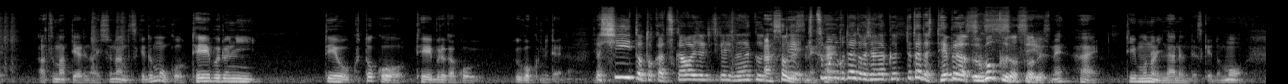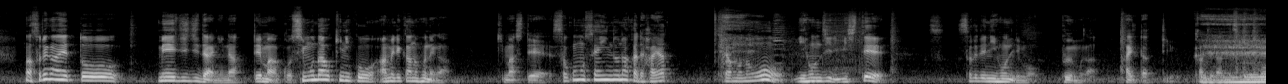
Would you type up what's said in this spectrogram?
えー集まってやるのは一緒なんですけどもこうテーブルに手を置くとこうテーブルがこう動くみたいな。シートとか使うじゃなくて、あそうですね。質問に答えるとかじゃなくて、ただテーブルが動くっていう。ですね。はい。っていうものになるんですけども、まあ、それがえっと明治時代になって、まあ、こう下田沖にこうアメリカの船が来ましてそこの船員の中で流行ったものを日本人に見せてそそれで日本にもブームが入ったっていう感じなんですけども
